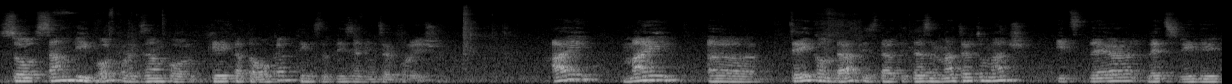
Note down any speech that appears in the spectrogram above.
So some people, for example, Kei Kataoka, thinks that this is an interpolation. I, my uh, take on that is that it doesn't matter too much. It's there, let's read it,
